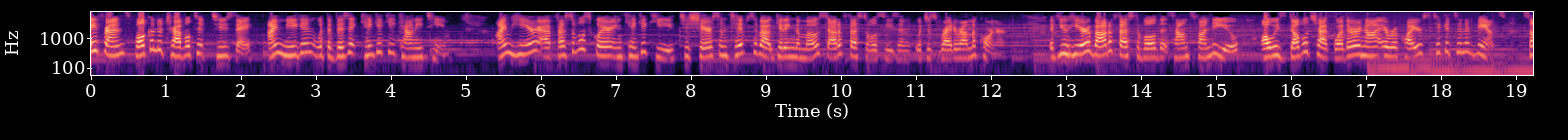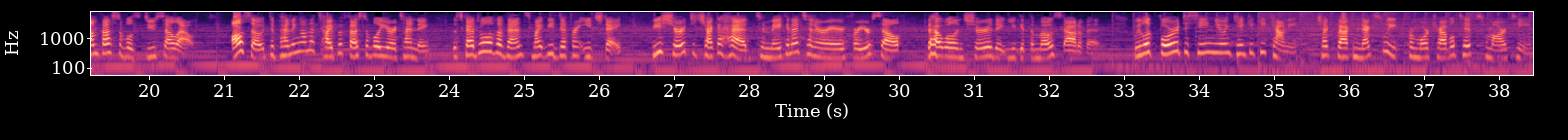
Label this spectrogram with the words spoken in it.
Hey friends, welcome to Travel Tip Tuesday. I'm Megan with the Visit Kankakee County team. I'm here at Festival Square in Kankakee to share some tips about getting the most out of festival season, which is right around the corner. If you hear about a festival that sounds fun to you, always double check whether or not it requires tickets in advance. Some festivals do sell out. Also, depending on the type of festival you're attending, the schedule of events might be different each day, be sure to check ahead to make an itinerary for yourself that will ensure that you get the most out of it. We look forward to seeing you in Kankakee County. Check back next week for more travel tips from our team.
